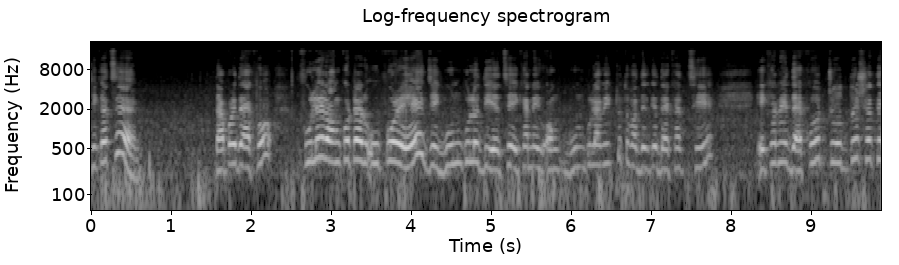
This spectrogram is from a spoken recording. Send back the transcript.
ঠিক আছে? তারপরে দেখো ফুলের অঙ্কটার উপরে যে গুণগুলো দিয়েছে, এখানে গুণগুলো আমি একটু তোমাদেরকে দেখাচ্ছি। এখানে দেখো, চোদ্দোর সাথে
